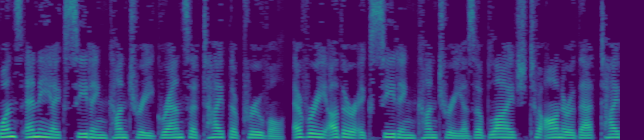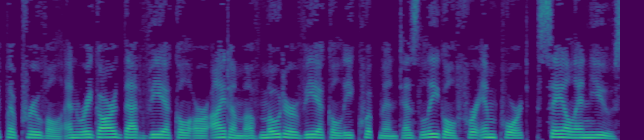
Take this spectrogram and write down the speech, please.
Once any acceding country grants a type approval, every other acceding country is obliged to honor that type approval and regard that vehicle or item of motor vehicle equipment as legal for import, sale and use.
